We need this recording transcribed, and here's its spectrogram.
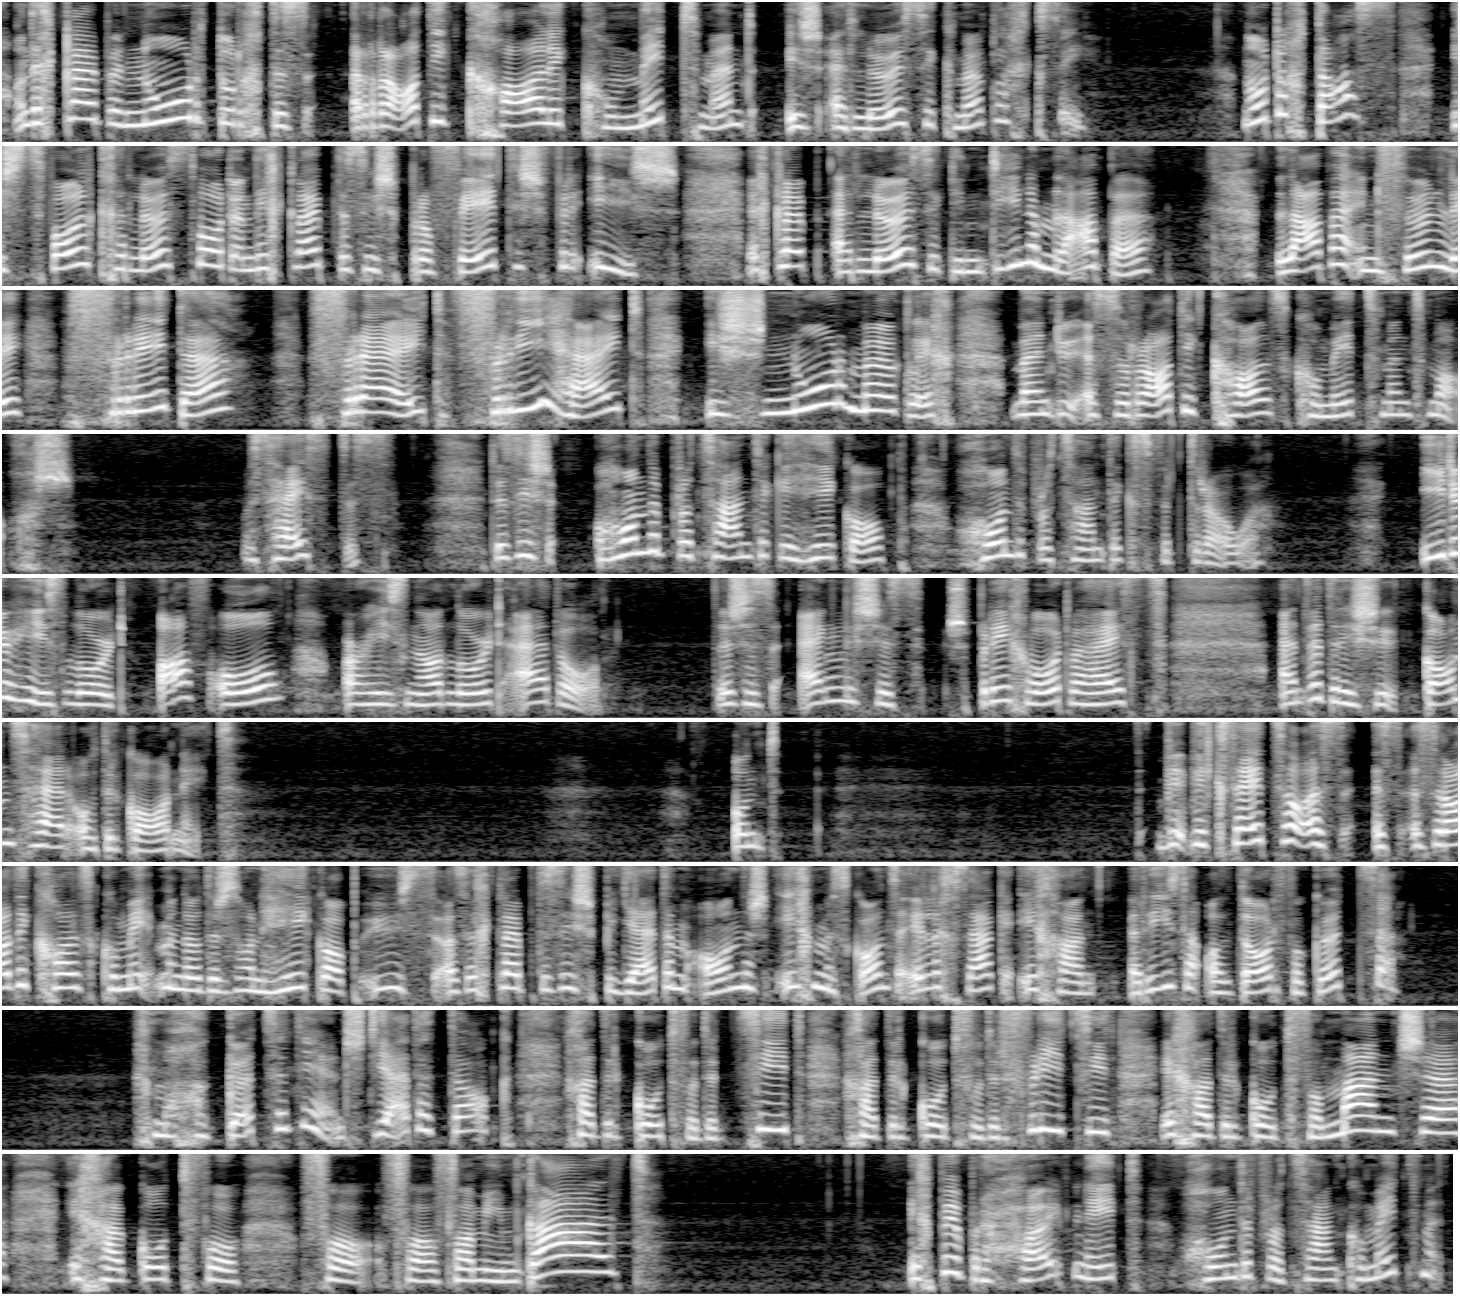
Und ich glaube, nur durch das radikale Commitment ist Erlösung möglich gewesen. Nur durch das ist das Volk erlöst worden. Und ich glaube, das ist prophetisch für uns. Ich glaube, Erlösung in deinem Leben, Leben in Fülle, Frieden, Freiheit, Freiheit ist nur möglich, wenn du ein radikales Commitment machst. Was heißt das? Das ist hundertprozentige Hingabe, hundertprozentiges Vertrauen. Either he is Lord of all or he is not Lord at all. Das ist ein englisches Sprichwort, das heißt, entweder ist er ganz Herr oder gar nicht. Und wie, wie sieht so ein, ein, ein, radikales Commitment oder so ein Hingabe uns? Also ich glaube, das ist bei jedem anders. Ich muss ganz ehrlich sagen, ich habe einen riesen Altar von Götzen. Ich mache Götzendienst jeden Tag. Ich habe den Gott von der Zeit, ich habe den Gott von der Freizeit, ich habe den Gott von Menschen, ich habe Gott von, von, von, von meinem Geld. Ich bin überhaupt nicht 100% Commitment.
